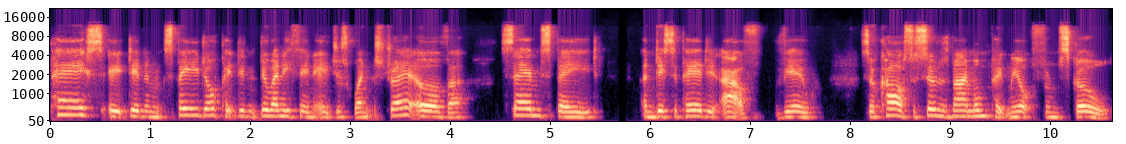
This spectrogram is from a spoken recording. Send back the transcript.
pace. It didn't speed up. It didn't do anything. It just went straight over, same speed, and disappeared out of view. So, of course, as soon as my mum picked me up from school,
